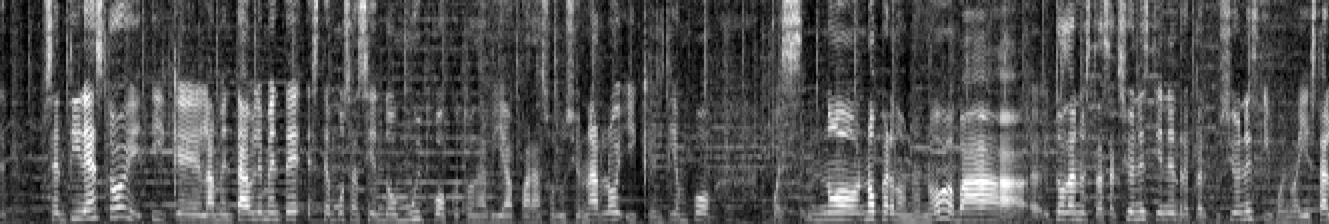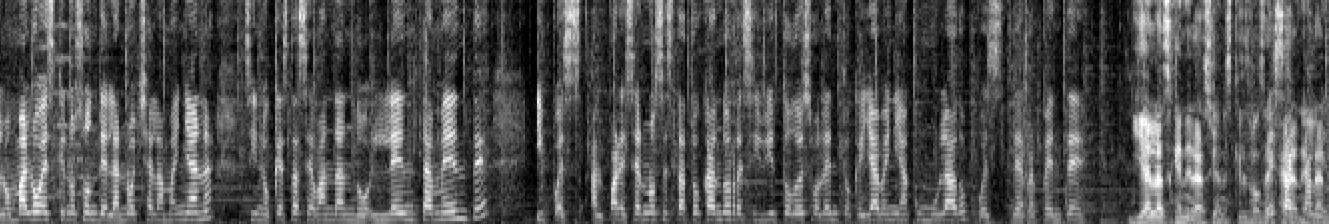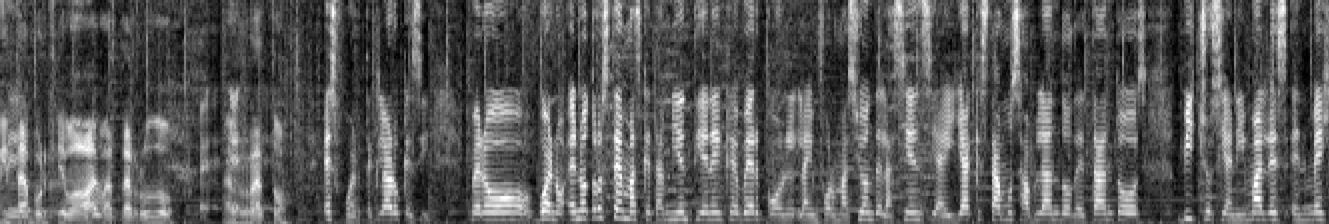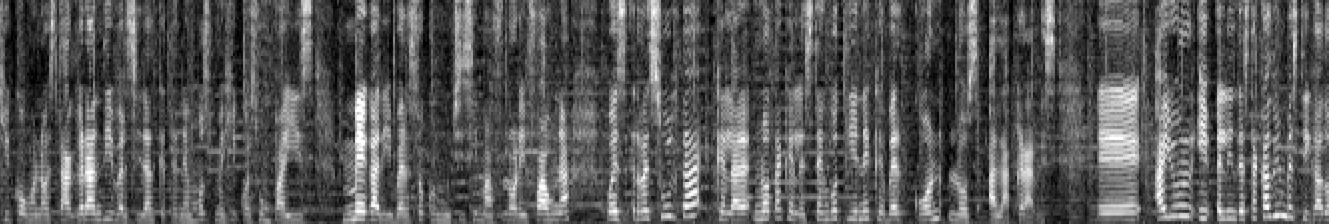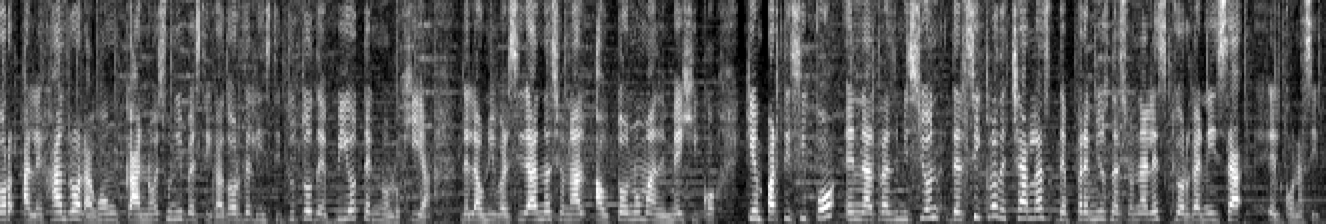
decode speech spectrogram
sentir esto y, que lamentablemente estemos haciendo muy poco todavía para solucionarlo y que el tiempo pues no, no perdona, ¿no? Va, todas nuestras acciones tienen repercusiones y bueno, ahí está. Lo malo es que no son de la noche a la mañana, sino que estas se van dando lentamente y pues al parecer nos está tocando recibir todo eso lento que ya venía acumulado, pues de repente y a las generaciones, ¿qué les vamos a dejar en la neta? Porque va a estar rudo al eh, rato. Es fuerte, claro que sí. Pero bueno, en otros temas que también tienen que ver con la información de la ciencia y ya que estamos hablando de tantos bichos y animales en México, bueno, esta gran diversidad que tenemos, México es un país mega diverso con muchísima flora y fauna, pues resulta que la nota que les tengo tiene que ver con los alacranes. Eh, hay un, el destacado investigador Alejandro Alagón Cano es un investigador del Instituto de Biotecnología de la Universidad Nacional Autónoma de México, quien participó en la transmisión del ciclo de charlas de premios nacionales que organiza el CONACIT.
